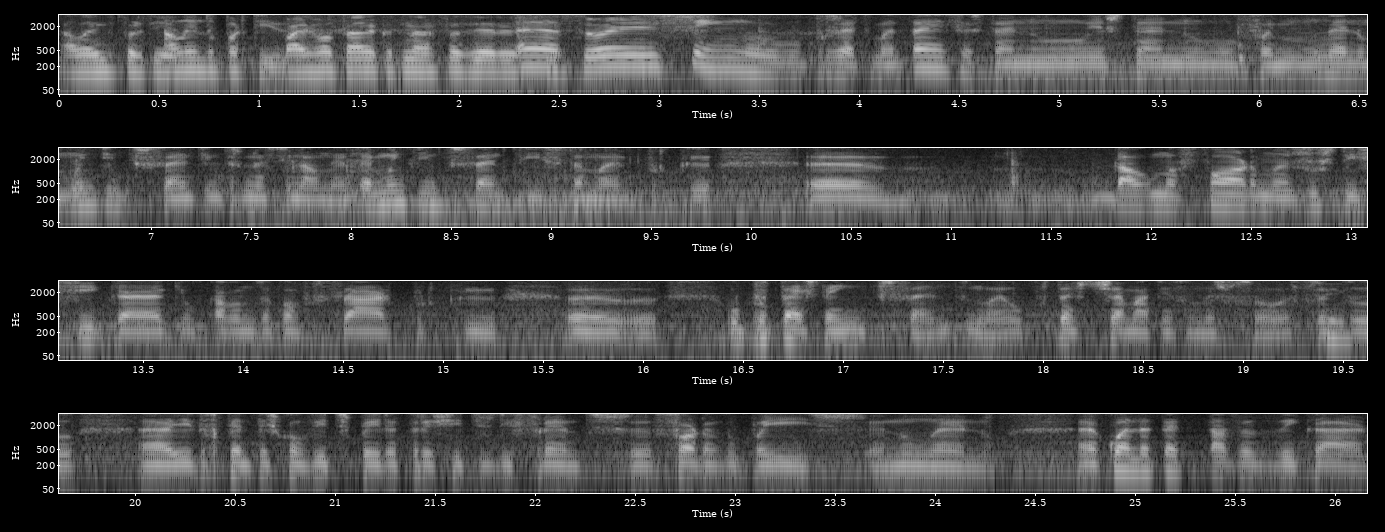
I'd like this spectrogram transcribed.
Além do partido? Além do partido. Vais voltar a continuar a fazer as Uh, sessões? sim, o projeto mantém-se. Este ano, este ano foi um ano muito interessante internacionalmente. É muito interessante isso também, porque uh, de alguma forma justifica aquilo que estávamos a conversar, porque uh, o protesto é interessante, não é? O protesto chama a atenção das pessoas, portanto, uh, e de repente tens convites para ir a três sítios diferentes uh, fora do país num ano, quando até te estás a dedicar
